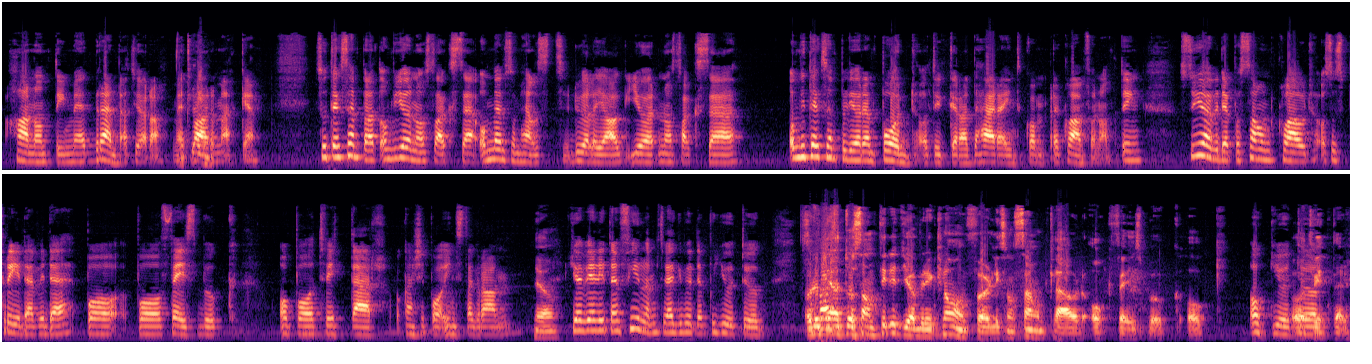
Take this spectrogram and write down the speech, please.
har någonting med ett brand att göra, med ett varumärke. Så till exempel att om vi gör någon slags, eh, om vem som helst, du eller jag, gör någon slags eh, om vi till exempel gör en podd och tycker att det här är inte reklam för någonting, så gör vi det på Soundcloud och så sprider vi det på, på Facebook och på Twitter och kanske på Instagram. Ja. Gör vi en liten film så lägger vi ut den på Youtube. Så Och du fast- menar att då samtidigt gör vi reklam för liksom Soundcloud och Facebook och... och Youtube. och Twitter.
